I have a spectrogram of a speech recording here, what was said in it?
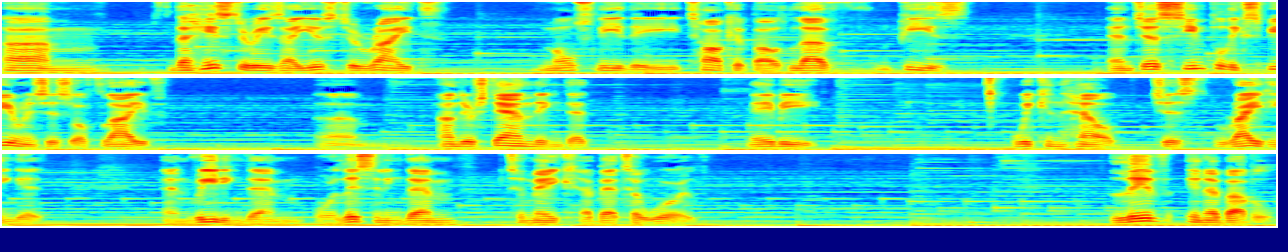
um, the histories I used to write, mostly they talk about love and peace and just simple experiences of life. Um, understanding that maybe we can help just writing it and reading them or listening them to make a better world. Live in a bubble.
